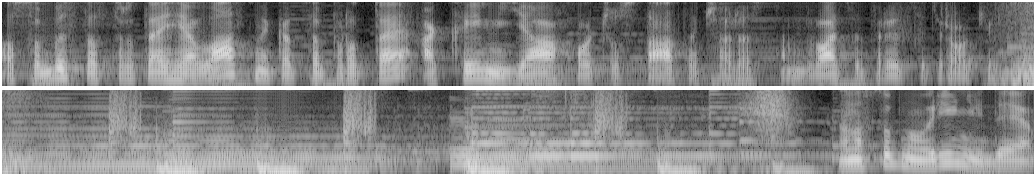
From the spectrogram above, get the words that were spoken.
Особиста стратегія власника це про те, а ким я хочу стати через там 20-30 років. На наступному рівні йде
